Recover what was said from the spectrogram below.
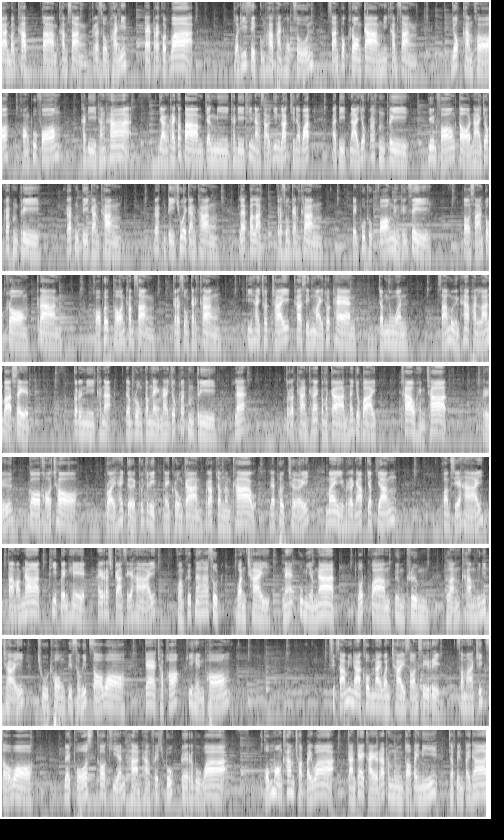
การบังคับตามคำสั่งกระทรวงพาณิชย์ แต่ปรากฏว่า วันที่ 10 กุมภาพันธ์ 60 ศาลปกครองกลางมีคำสั่ง ยกคำขอของผู้ฟ้อง คดีทั้ง 5 อย่างไรก็ตามยังมีคดีที่นางสาวยิ่งลักษณ์ชินวัตรอดีตนายกรัฐมนตรี ยื่นฟ้องต่อนายกรัฐมนตรี รัฐมนตรีการคลัง รัฐมนตรีช่วยการคลัง และปลัดกระทรวงการคลัง เป็นผู้ถูกฟ้อง 1-4 ต่อศาลปกครอง กลาง ขอเพิกถอนคำสั่ง กระทรวงการคลัง ที่ให้ชดใช้ค่าสินไหมทดแทนจำนวน 35,000 ล้านบาทเศษ กรณีขณะดำรงตำแหน่งนายกรัฐมนตรี และประธานคณะกรรมการนโยบายข้าวแห่งชาติ หรือกอขอชอปล่อยให้เกิดทุจริตในโครงการรับจำนำข้าว และเพิกเฉย ไม่ระงับยับยั้ง ความเสียหายตามอำนาจที่เป็นเหตุให้ราชการเสียหาย ความคืบหน้าล่าสุด วันชัย แนะผู้มีอำนาจ ลดความอึมครึม หลังคำวินิจฉัย ชูธงปิดสวิตช์สว แก้เฉพาะที่เห็นพ้อง 13 มีนาคมนายวันชัยสอนสิริ สมาชิกสว ได้โพสต์ข้อเขียนผ่านทาง Facebook โดยระบุว่า ผมมองข้ามช็อตไปว่า การแก้ไขรัฐธรรมนูญต่อไปนี้จะเป็นไปได้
